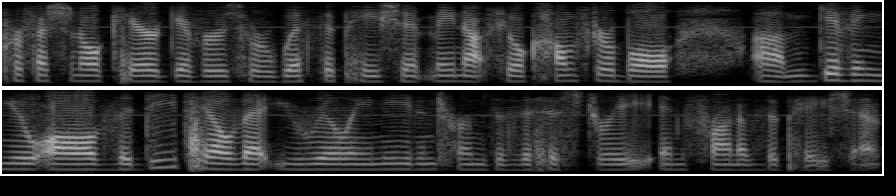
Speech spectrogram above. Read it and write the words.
professional caregivers who are with the patient may not feel comfortable um, giving you all the detail that you really need in terms of the history in front of the patient.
